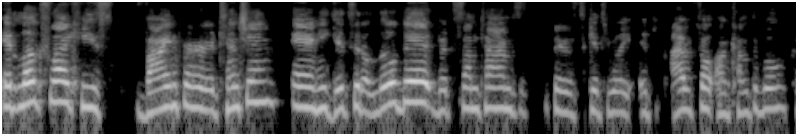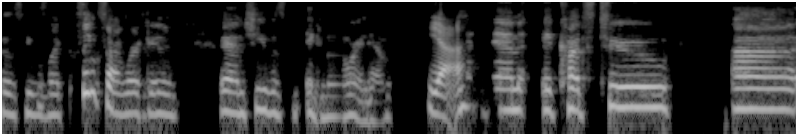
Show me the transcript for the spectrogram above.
it looks like he's vying for her attention, and he gets it a little bit, but sometimes there's gets really. It, I felt uncomfortable because he was like the sinks aren't working, and she was ignoring him Yeah. and it cuts to uh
